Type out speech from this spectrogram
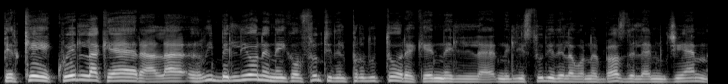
Perché quella che era la ribellione nei confronti del produttore, che nel- negli studi della Warner Bros., dell'MGM,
